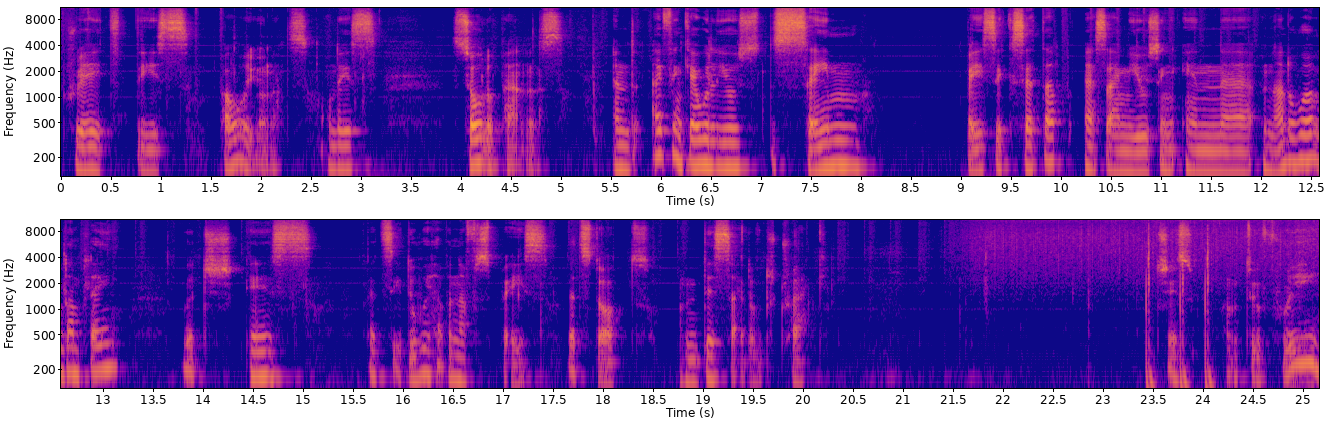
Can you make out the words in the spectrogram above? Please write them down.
create these power units on these solar panels? And I think I will use the same basic setup as I'm using in uh, another world I'm playing, which is, let's see, do we have enough space? Let's start on this side of the track. Which is one, two, three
